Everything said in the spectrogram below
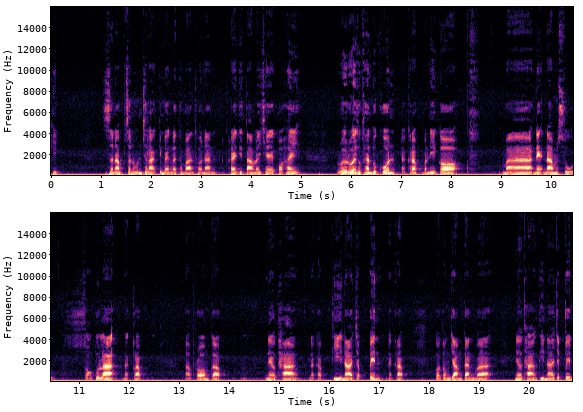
ผิด สนับสนุนฉลากกินแบ่งรัฐบาลเท่านั้น ใครติดตามและแชร์ขอให้รวยๆทุกท่านทุกคนนะครับ วันนี้ก็มาแนะนำสูตร 2 ตัวล่างนะครับ พร้อมกับแนวทางนะครับที่น่าจะเป็นนะครับ ก็ต้องย้ำกันว่าแนวทางที่น่าจะเป็น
